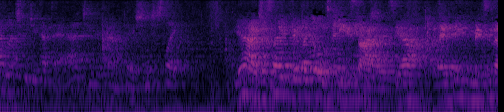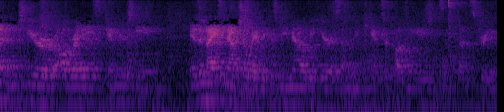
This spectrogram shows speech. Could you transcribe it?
How much would you have to add to your foundation? Just like, Yeah, just like get like a little tea size. Yeah, and I think mixing that into your already skin routine is a nice natural way because we know we hear so many cancer-causing agents in sunscreen.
